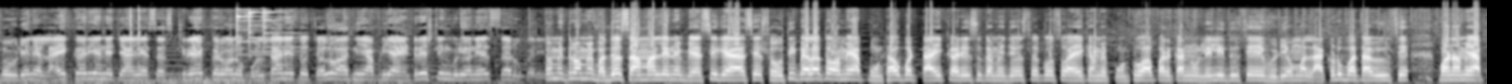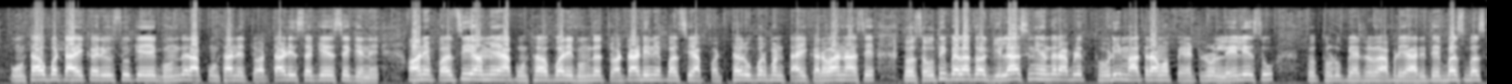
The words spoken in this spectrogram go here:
તો વિડીયોને લાઇક કરી અને ચેનલને સબસ્ક્રાઇબ કરવાનું ભૂલતા નહીં. તો ચલો આજની આપણી આ ઇન્ટરેસ્ટિંગ વિડીયોને શરૂ કરીએ. તો મિત્રો, અમે બધો સામાન લઈને બેસી ગયા છે. સૌથી પહેલાં તો અમે આ પૂંઠા ઉપર ટાઈ કરીશું. તમે જોઈ શકો છો, આ એક અમે પૂંઠું આ પ્રકારનું લઈ લીધું છે. એ વિડીયોમાં લાકડું બતાવ્યું છે. પણ અમે આ પૂંઠા ઉપર ટાઈ કરીશું કે એ ગુંદર આ પૂંઠાને ચોંટાડી શકે છે કે નહીં? અને પછી અમે આ પૂંઠા ઉપર એ ગુંદર ચોંટાડીને પછી આ પથ્થર ઉપર ટાઈ કરવાના છે. તો સૌથી પહેલાં તો આ ગિલાસની અંદર આપણે થોડી માત્રામાં પેટ્રોલ લઈ લઈશું. તો થોડું પેટ્રોલ આપણે આ રીતે બસ બસ.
